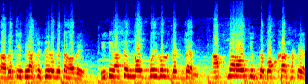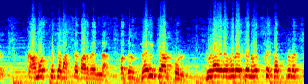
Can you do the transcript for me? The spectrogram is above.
তাদেরকে ইতিহাসে ফিরে যেতে হবে। ইতিহাসের নোট বইগুলো দেখবেন, আপনারাও কিন্তু গোখরা শাকের কামড় থেকে বাঁচতে পারবেন না। অতএব ভেরি কেয়ারফুল জুলাই রেভলিউশন হচ্ছে শত্রু মিত্র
